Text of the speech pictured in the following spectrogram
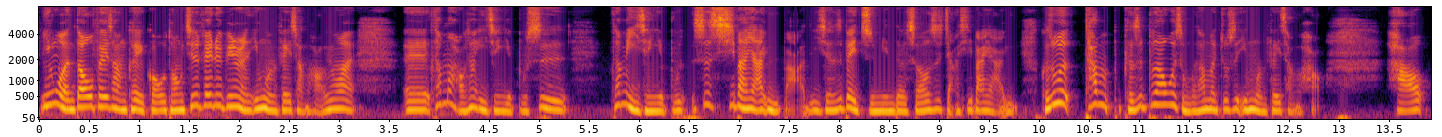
英文都非常可以沟通。其实菲律宾人英文非常好，因为呃他们好像以前也不是，他们以前也不是西班牙语吧？以前是被殖民的时候是讲西班牙语，可是他们可是不知道为什么他们就是英文非常好。好，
